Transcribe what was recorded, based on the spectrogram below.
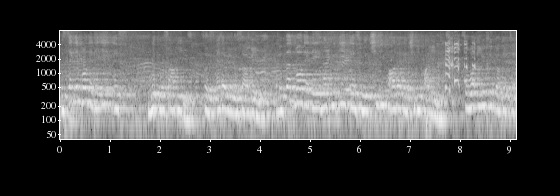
The second bowl that they eat is with wasabi, so it's added with wasabi. And the third bowl that they have to eat is with chili powder and chili padi. so what do you think of that, Chen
